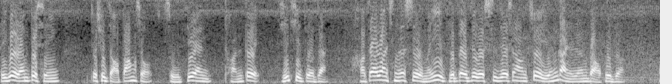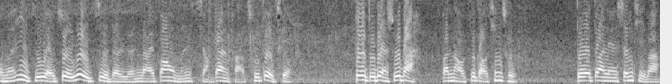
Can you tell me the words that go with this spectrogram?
一个人不行，就去找帮手，组建团队，集体作战。好在万幸的是，我们一直被这个世界上最勇敢的人保护着。我们一直有最睿智的人来帮我们想办法出对策，多读点书吧，把脑子搞清楚；多锻炼身体吧，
